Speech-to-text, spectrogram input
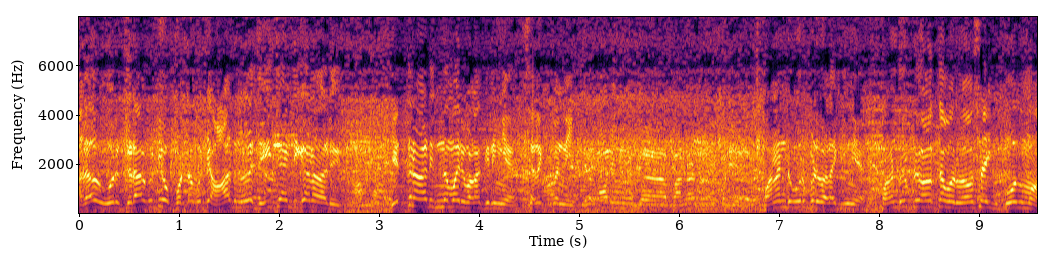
அதாவது ஒரு கிடா குட்டி ஒரு பொட்டை குட்டி ஆடு நல்லா ஜெயிஜாண்டிக்கான ஆடு. எத்தனை ஆடு இந்த மாதிரி வளர்க்குறீங்க? செலக்ட் பண்ணி. பன்னெண்டு உருப்படி வரும். பன்னெண்டு உருப்படி வளர்க்கீங்க பன்னெண்டு உருப்படி வளர்த்தா ஒரு விவசாயிக்கு போதுமா?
